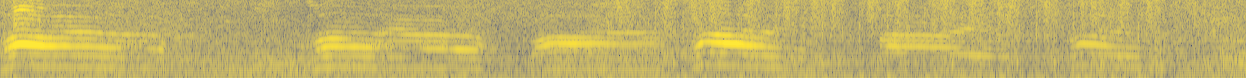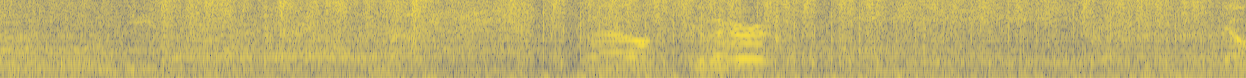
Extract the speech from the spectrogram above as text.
Fire! Fire! Well, it's gonna hurt. No.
